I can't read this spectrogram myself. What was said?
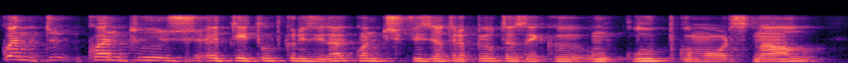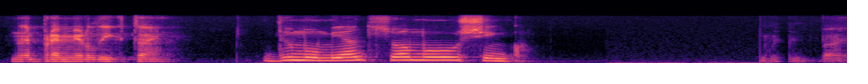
Quantos, quantos, a título de curiosidade, quantos fisioterapeutas é que um clube como o Arsenal na Premier League tem? De momento somos 5. Muito bem.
